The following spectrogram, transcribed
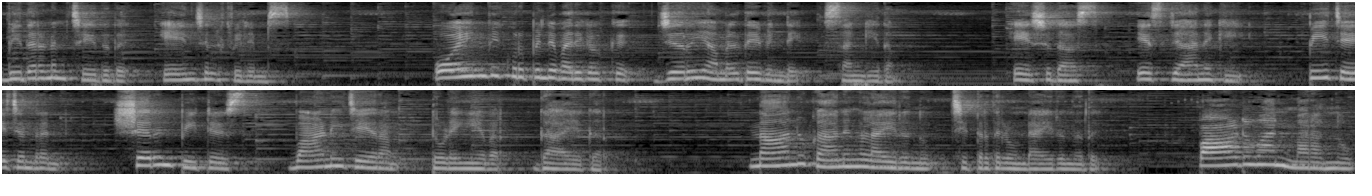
വിതരണം ചെയ്തത് Angel Films. O N V കുറിപ്പിന്റെ വരികൾക്ക് ജെറി അമൽദേവിന്റെ സംഗീതം. Yesudas S Janaki P Jayachandran Sherin Peters Vani Jayaram തുടങ്ങിയവർ ഗായകർ. നാലു ഗാനങ്ങളായിരുന്നു ചിത്രത്തിലുണ്ടായിരുന്നത്. പാടുവാൻ മറന്നു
